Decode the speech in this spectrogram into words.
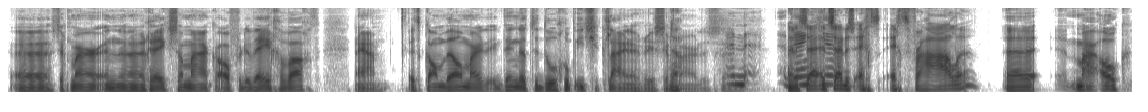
uh, zeg maar een reeks zou maken over de wegenwacht. Nou ja, het kan wel, maar ik denk dat de doelgroep ietsje kleiner is, zeg maar. Dus, en, en het, zijn, het zijn dus echt, echt verhalen, maar ook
